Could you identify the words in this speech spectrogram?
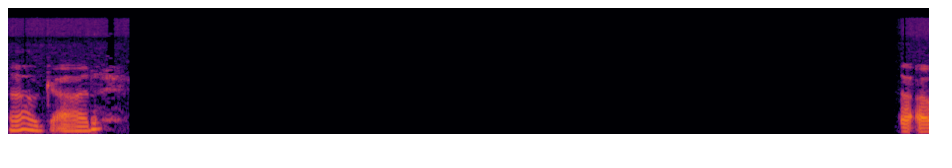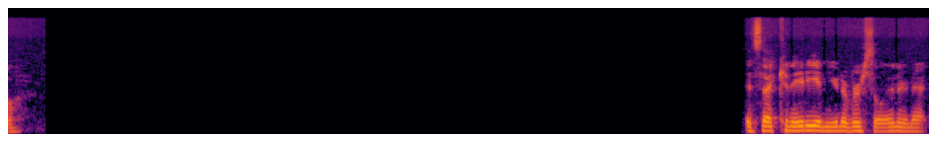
oh God. Uh oh. It's that Canadian Universal Internet.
